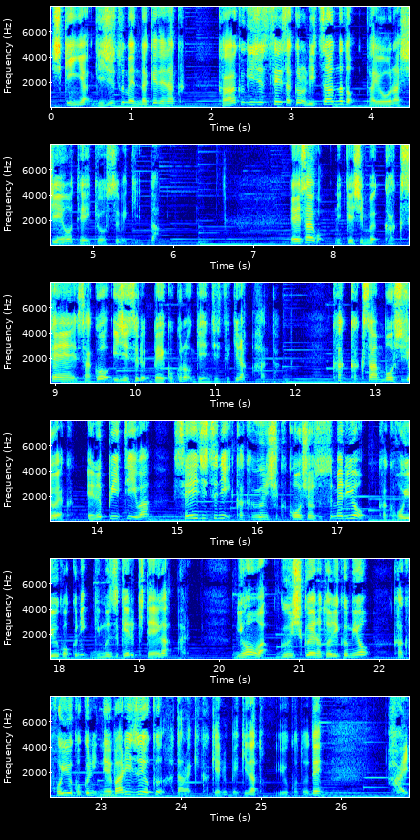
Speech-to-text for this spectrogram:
資金や技術面だけでなく、科学技術政策の立案など多様な支援を提供すべきだ。えー、最後、日経新聞、核政策を維持する米国の現実的な判断。核拡散防止条約 NPT は誠実に核軍縮交渉を進めるよう核保有国に義務付ける規定がある。日本は軍縮への取り組みを核保有国に粘り強く働きかけるべきだということで、はい。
